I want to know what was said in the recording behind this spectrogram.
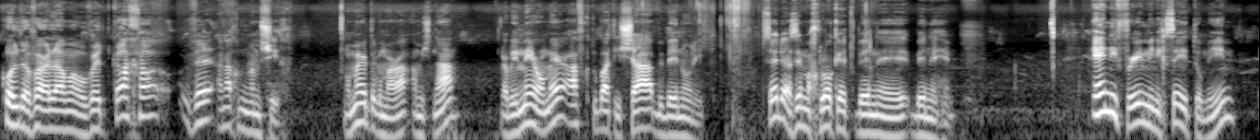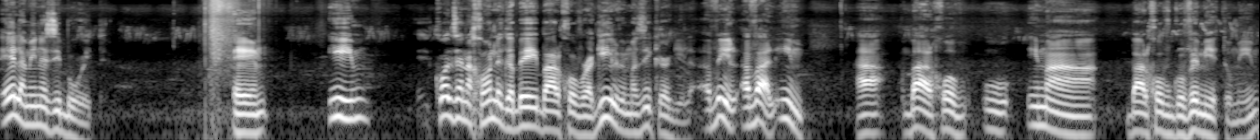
כל דבר למה עובד ככה, ואנחנו נמשיך. אומרת הגמרא, המשנה, רבי מאיר אומר, אף כתובת אישה בבינונית. בסדר? אז זה מחלוקת בין, אה, ביניהם. אין נפרים מנכסי יתומים, אלא מן הזיבורית. אם כל זה נכון לגבי בעל חוב רגיל ומזיק רגיל. אבל, אבל אם הבעל חוב הוא, אם הבעל חוב גובה מיתומים,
